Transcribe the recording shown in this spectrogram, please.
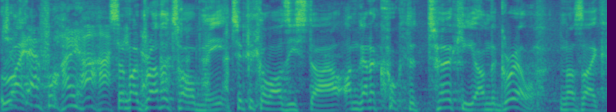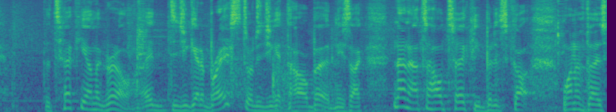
Just Right. FYI. So my brother told me, typical Aussie style, I'm gonna cook the turkey on the grill. And I was like, the turkey on the grill? Did you get a breast or did you get the whole bird? And he's like, no, no, it's a whole turkey, but it's got one of those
